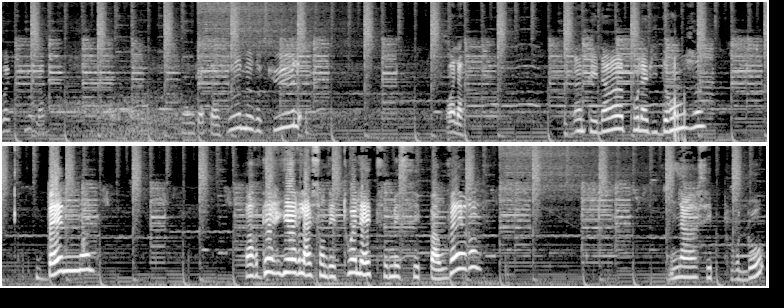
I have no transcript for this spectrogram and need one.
Voiture là. Donc attends, je me recule. Voilà. Grimper là pour la vidange. Ben. Alors derrière là sont des toilettes mais c'est pas ouvert. Là c'est pour l'eau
